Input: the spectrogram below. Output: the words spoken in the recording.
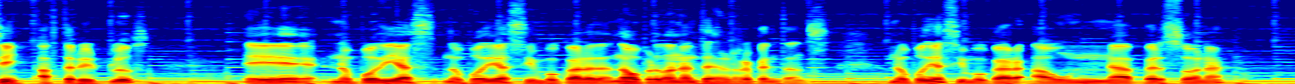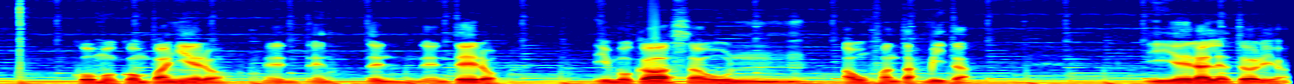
Sí, Afterbirth Plus. Eh, no podías. No podías invocar. No, perdón, antes del Repentance. No podías invocar a una persona como compañero entero. Invocabas a un. a un fantasmita. Y era aleatorio.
